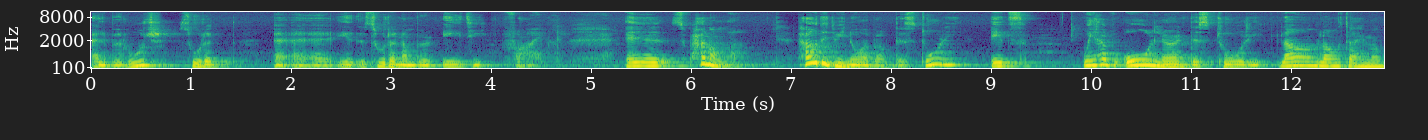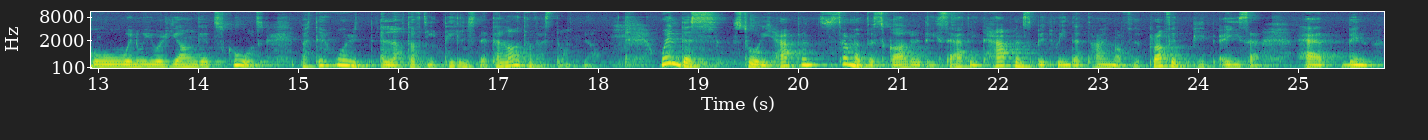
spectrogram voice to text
Al Buruj, Surah, uh, uh, uh, Surah number 85. Uh, subhanallah. How did we know about this story? It's we have all learned this story long, long time ago when we were young at schools, but there were a lot of details that a lot of us don't know. When this story happens, some of the scholars they said it happens between the time of the Prophet Isa had been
